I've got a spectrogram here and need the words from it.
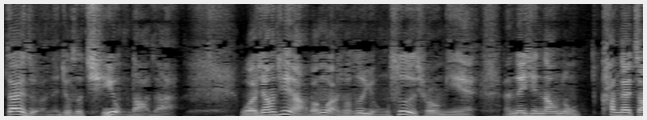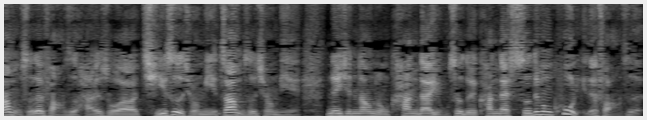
再者呢，就是奇勇大战。我相信啊，甭管说是勇士球迷内心当中看待詹姆斯的方式，还是说骑士球迷、詹姆斯球迷内心当中看待勇士队、看待斯蒂芬库里的方式，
